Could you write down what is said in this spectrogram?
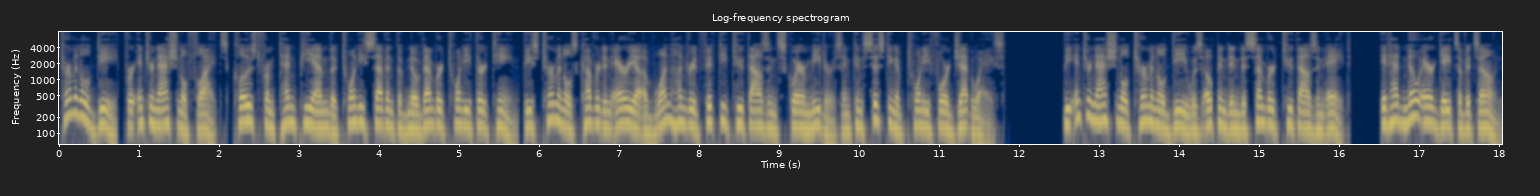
Terminal D for international flights closed from 10 p.m. the 27th of November 2013. These terminals covered an area of 152,000 square meters and consisting of 24 jetways. The International Terminal D was opened in December 2008. It had no air gates of its own,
